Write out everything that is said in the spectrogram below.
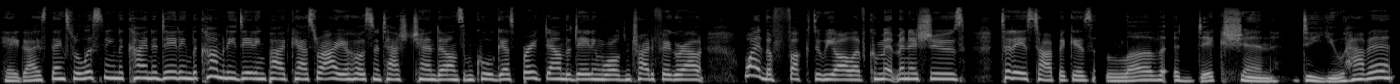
Hey guys, thanks for listening to Kinda Dating, the comedy dating podcast where I, your host Natasha Chandel, and some cool guests break down the dating world and try to figure out why the fuck do we all have commitment issues? Today's topic is love addiction. Do you have it?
